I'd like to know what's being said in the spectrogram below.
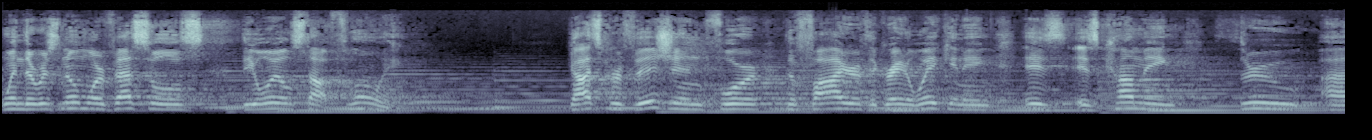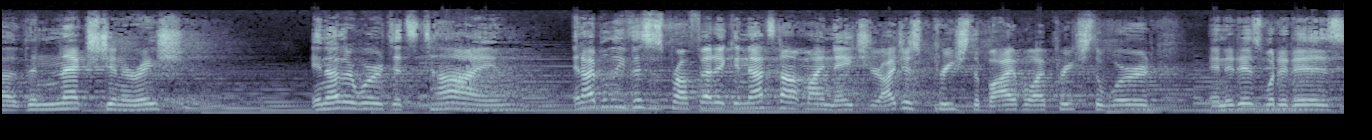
when there was no more vessels? The oil stopped flowing. God's provision for the fire of the Great Awakening is, is coming through uh, the next generation. In other words, it's time, and I believe this is prophetic, and that's not my nature. I just preach the Bible, I preach the word, and it is what it is.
